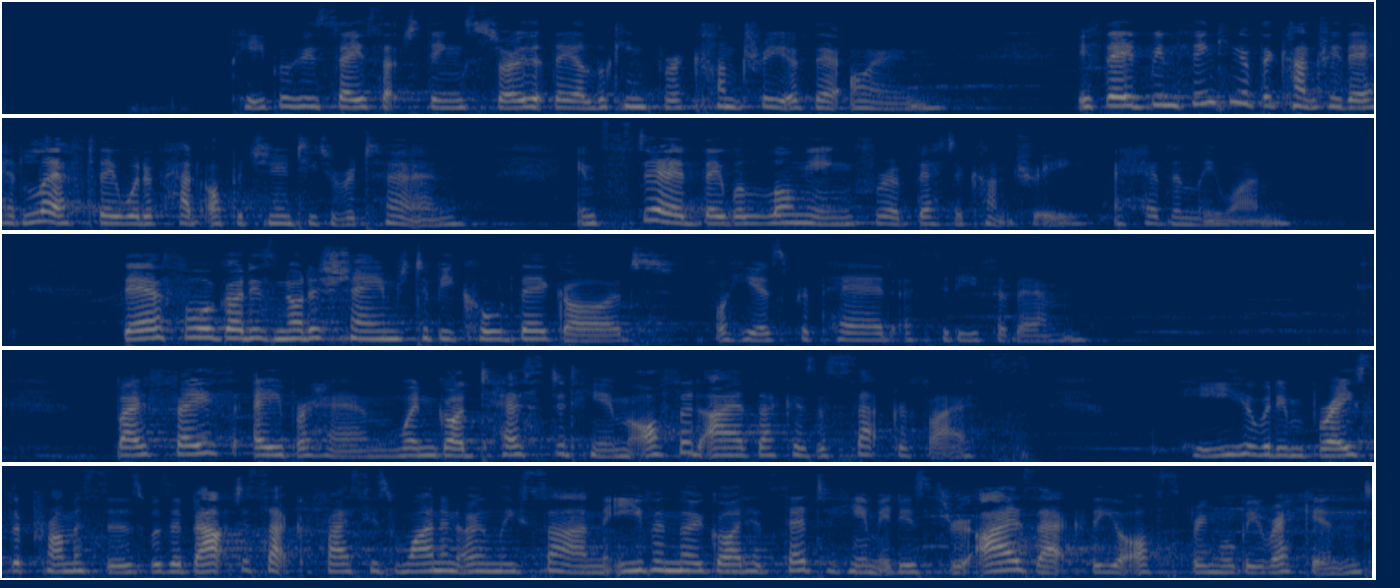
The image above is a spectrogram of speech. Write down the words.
People who say such things show that they are looking for a country of their own. If they had been thinking of the country they had left, they would have had opportunity to return. Instead, they were longing for a better country, a heavenly one. Therefore, God is not ashamed to be called their God, for he has prepared a city for them. By faith, Abraham, when God tested him, offered Isaac as a sacrifice. He who had embraced the promises was about to sacrifice his one and only son, even though God had said to him, it is through Isaac that your offspring will be reckoned.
